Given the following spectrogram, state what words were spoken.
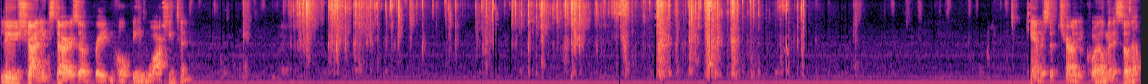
Blue Shining Stars of Braden Holtby, Washington. Canvas of Charlie Coyle, Minnesota.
